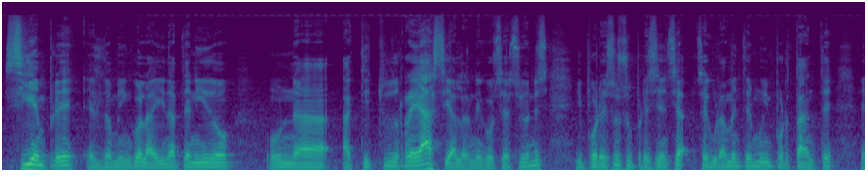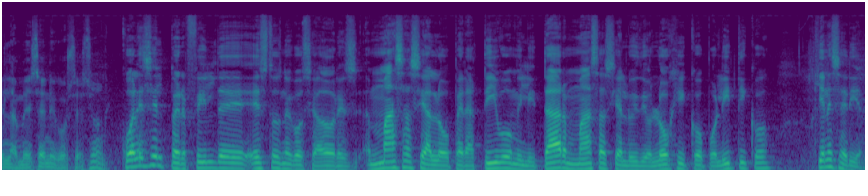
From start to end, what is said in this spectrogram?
siempre el Domingo Laín ha tenido una actitud reacia a las negociaciones y por eso su presencia seguramente es muy importante en la mesa de negociación. ¿Cuál es el perfil de estos negociadores? ¿Más hacia lo operativo militar, más hacia lo ideológico político? ¿Quiénes serían?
